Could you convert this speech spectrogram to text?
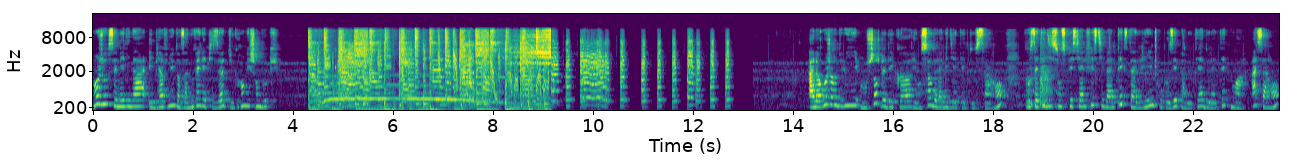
Bonjour, c'est Mélina et bienvenue dans un nouvel épisode du Grand Méchant Book. Alors aujourd'hui, on change de décor et on sort de la médiathèque de Saran pour cette édition spéciale Festival Texte Avril proposée par le Théâtre de la Tête Noire à Saran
